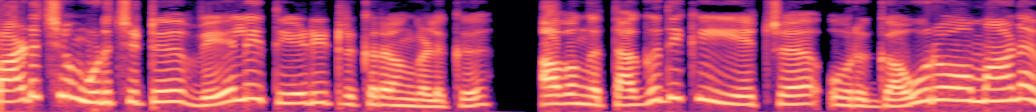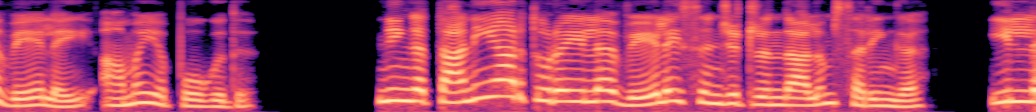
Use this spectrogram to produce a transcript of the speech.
படிச்சு முடிச்சிட்டு வேலை தேடிட்டு இருக்கிறவங்களுக்கு அவங்க தகுதிக்கு ஏற்ற ஒரு கௌரவமான வேலை அமைய போகுது. நீங்க தனியார் துறையில வேலை செஞ்சுட்டு இருந்தாலும் சரிங்க. இல்ல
